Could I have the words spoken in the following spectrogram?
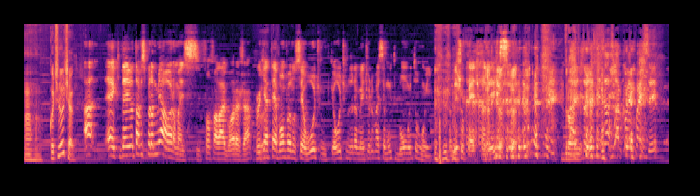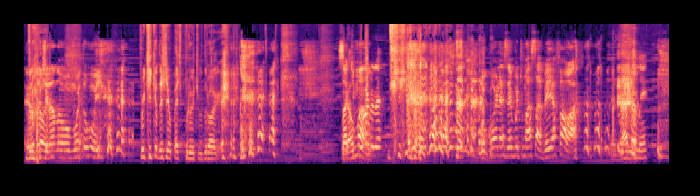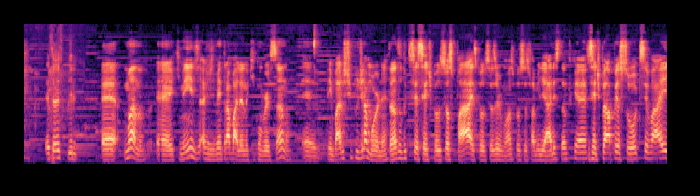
Aham. Continua, Thiago. Ah, é que daí eu tava esperando minha hora, mas se for falar agora já. Porque até é bom pra eu não ser o último, porque o último geralmente ele vai ser muito bom, muito ruim. Então deixa o pet fazer isso. Ah, Droga. então a gente já sabe como é que vai ser. Eu tô Droga. tirando o muito ruim. Por que, que eu deixei o pet por último, droga? Só que, o mano, corno, né? o corno é sempre o último a saber e a falar. Exatamente. Esse é o espírito. É, mano, é que nem a gente vem trabalhando aqui conversando, é, tem vários tipos de amor, né? Tanto do que você sente pelos seus pais, pelos seus irmãos, pelos seus familiares, tanto que é, você sente pela pessoa que você vai.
